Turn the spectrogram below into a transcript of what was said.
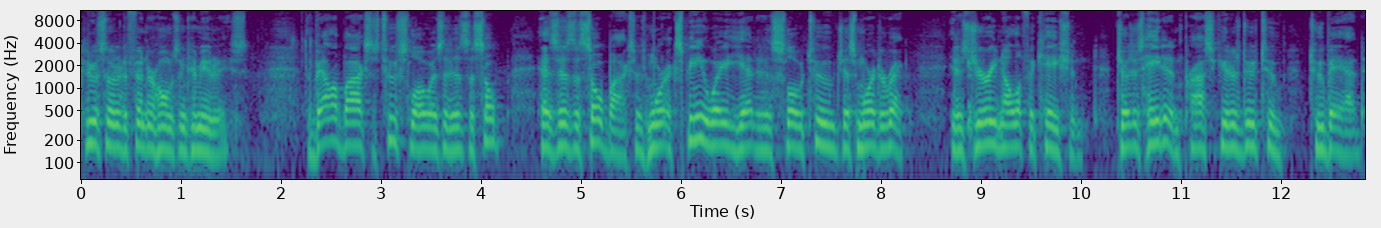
to do so to defend our homes and communities. The ballot box is too slow as it is the soap, as is the soapbox. There's more expedient way, yet it is slow too, just more direct. It is jury nullification. Judges hate it and prosecutors do too. Too bad.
